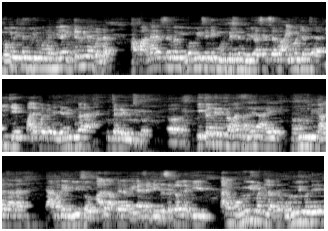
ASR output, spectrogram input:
मोटिवेशनल व्हिडिओ म्हणून मीला इंटरव्ह्यू नाही म्हणणार हा पाहणाऱ्या सर्व युवा पिढीसाठी एक मोटिवेशनल व्हिडिओ असेल. सर्व आई वडिलांसाठी जे पालक वर्ग त्यांच्यासाठी पुन्हा तुमच्याकडे येऊ इच्छितो. अं, एकंदरीत प्रवास झालेला आहे. म्हणून तुम्ही कालच आलात त्यामध्ये मी आलोच आपल्याला भेटायसाठी. जसं कळलं की कारण बोरुली म्हटलं तर बोरुलीमध्ये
